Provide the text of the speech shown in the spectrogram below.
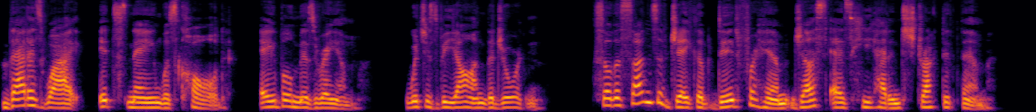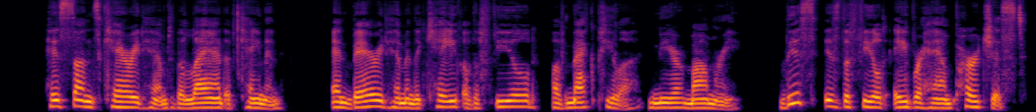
That is why its name was called Abel Mizraim, which is beyond the Jordan. So the sons of Jacob did for him just as he had instructed them. His sons carried him to the land of Canaan and buried him in the cave of the field of Machpelah near Mamre. This is the field Abraham purchased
